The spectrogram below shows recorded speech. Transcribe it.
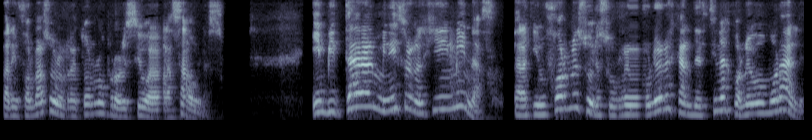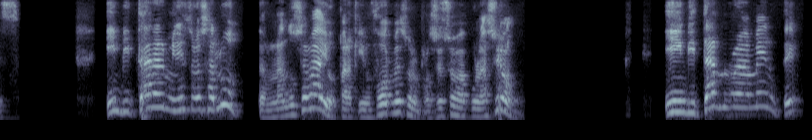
para informar sobre el retorno progresivo a las aulas. Invitar al ministro de Energía y Minas para que informe sobre sus reuniones clandestinas con Evo Morales. Invitar al ministro de Salud, Fernando Ceballos, para que informe sobre el proceso de vacunación. Invitar nuevamente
